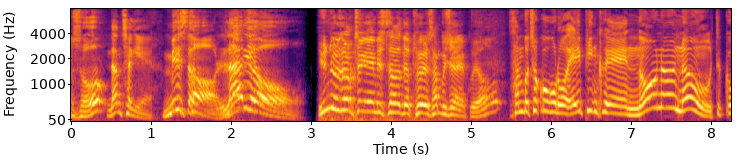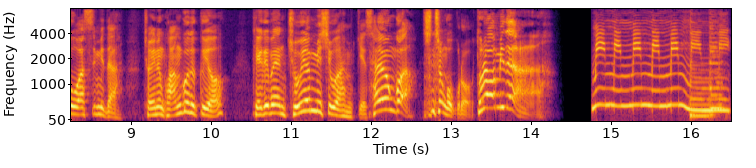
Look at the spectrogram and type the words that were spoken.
윤정수 남창희의 미스터 라디오. 윤정수 남창희의 미스터 라디오 토요일 3부 시작했고요. 3부 첫 곡으로 에이핑크의 NoNoNo 듣고 왔습니다. 저희는 광고 듣고요. 개그맨 조현민 씨와 함께 사연과 신청곡으로 돌아옵니다. 미미미미미미미미.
